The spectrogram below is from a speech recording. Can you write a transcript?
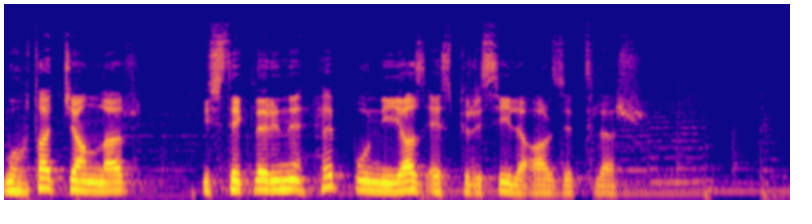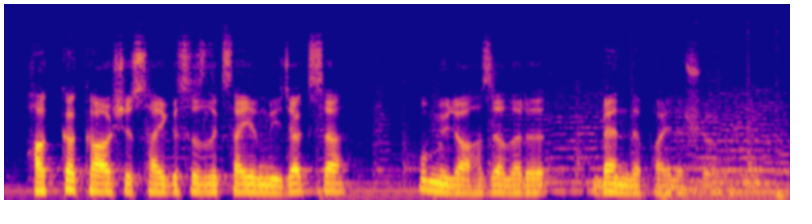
Muhtaç canlar, isteklerini hep bu niyaz esprisiyle arz ettiler. Hakka karşı saygısızlık sayılmayacaksa, bu mülahazaları ben de paylaşıyorum.''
